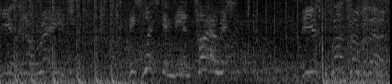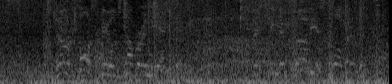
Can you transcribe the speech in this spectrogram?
He is in a rage! He's risking the entire mission. He is trapped over there! There are force fields covering the exits. They seem impervious to our weapons!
